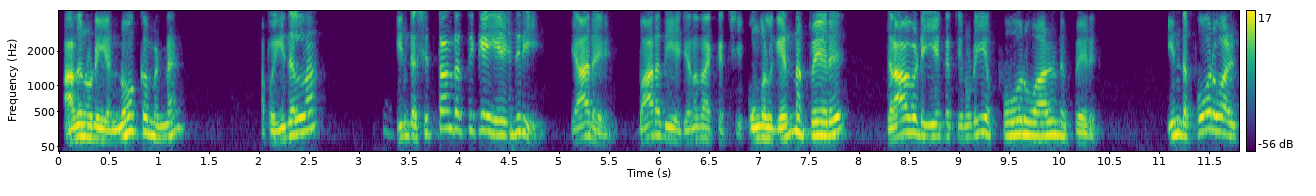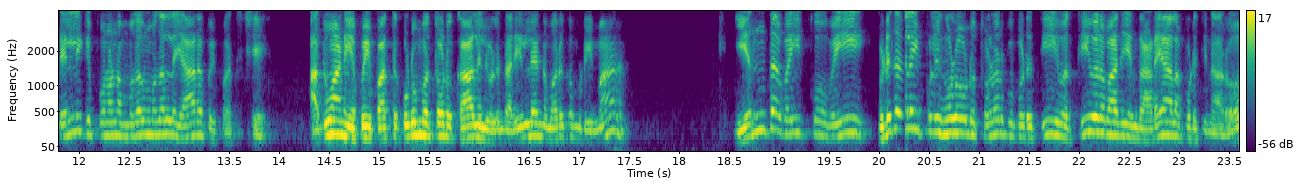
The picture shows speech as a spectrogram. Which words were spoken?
அதனுடைய நோக்கம் என்ன? அப்ப இதெல்லாம் இந்த சித்தாந்தத்துக்கே எதிரி யாரு? பாரதிய ஜனதா கட்சி. உங்களுக்கு என்ன பேரு? திராவிட இயக்கத்தினுடைய போர்வாள்னு பேரு. இந்த போர்வால் டெல்லிக்கு போனோம்னா முதல் முதல்ல யாரை போய் பார்த்துச்சு? அத்வானியை போய் பார்த்து குடும்பத்தோடு காலில் விழுந்தார். இல்லைன்னு மறுக்க முடியுமா? எந்த வைகோவை விடுதலை புலிகளோடு தொடர்பு படுத்தி இவர் தீவிரவாதி என்று அடையாளப்படுத்தினாரோ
